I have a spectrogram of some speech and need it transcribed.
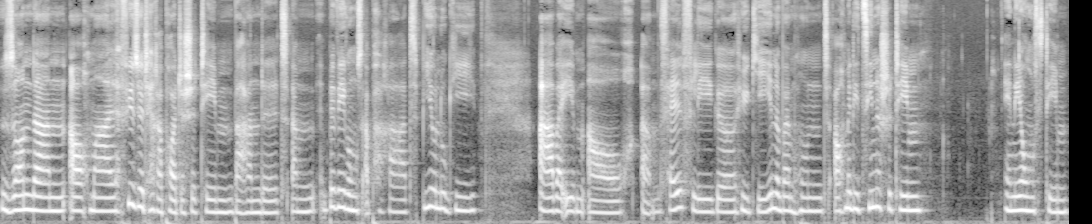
sondern auch mal physiotherapeutische Themen behandelt, ähm, Bewegungsapparat, Biologie, aber eben auch ähm, Fellpflege, Hygiene beim Hund, auch medizinische Themen, Ernährungsthemen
